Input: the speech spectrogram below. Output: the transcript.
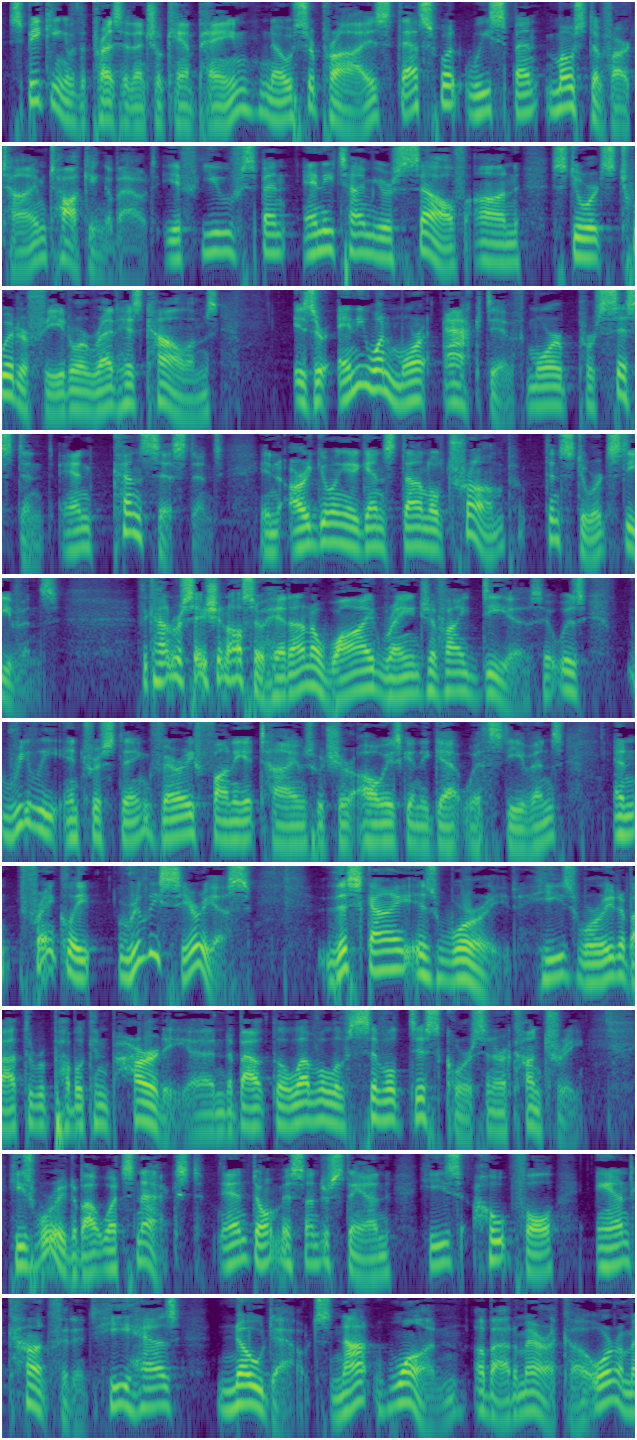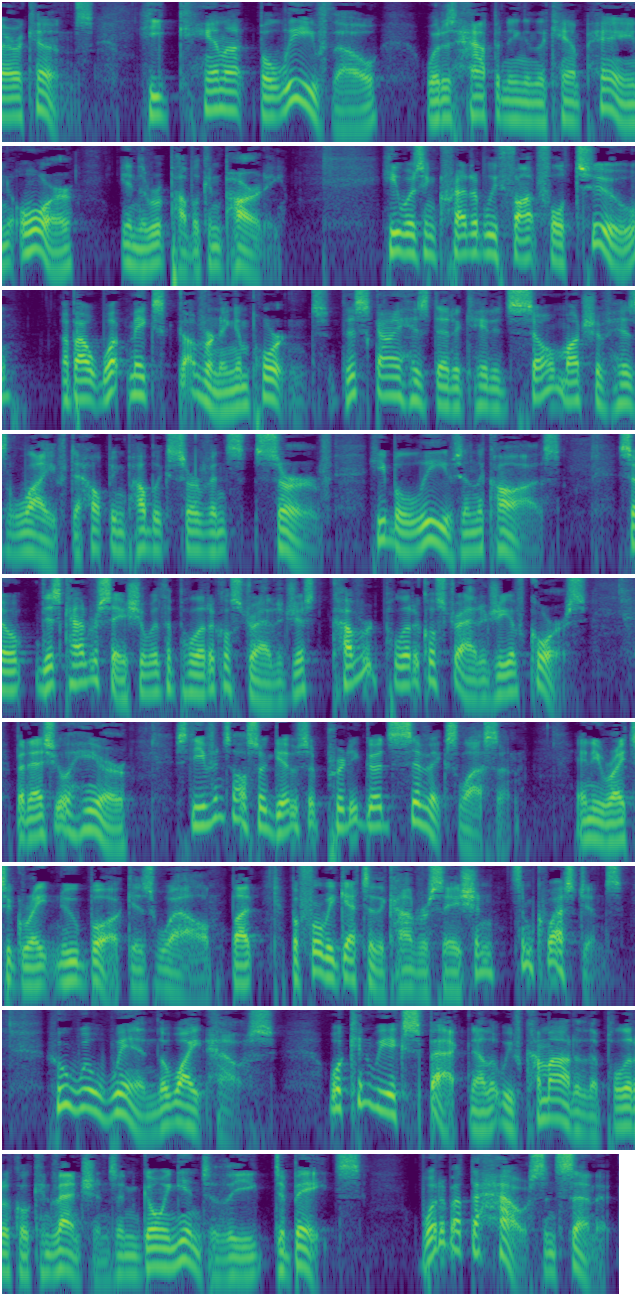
Speaking of the presidential campaign, no surprise, that's what we spent most of our time talking about. If you've spent any time yourself on Stuart's Twitter feed or read his columns, is there anyone more active, more persistent, and consistent in arguing against Donald Trump than Stuart Stevens? The conversation also hit on a wide range of ideas. It was really interesting, very funny at times, which you're always going to get with Stevens, and frankly, really serious. This guy is worried. He's worried about the Republican Party and about the level of civil discourse in our country. He's worried about what's next. And don't misunderstand, he's hopeful and confident. He has no doubts, not one, about America or Americans. He cannot believe, though, what is happening in the campaign or in the Republican Party. He was incredibly thoughtful, too, about what makes governing important. This guy has dedicated so much of his life to helping public servants serve. He believes in the cause. So this conversation with a political strategist covered political strategy, of course. But as you'll hear, Stevens also gives a pretty good civics lesson and he writes a great new book as well. But before we get to the conversation, some questions. Who will win the White House? What can we expect now that we've come out of the political conventions and going into the debates? What about the House and Senate?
